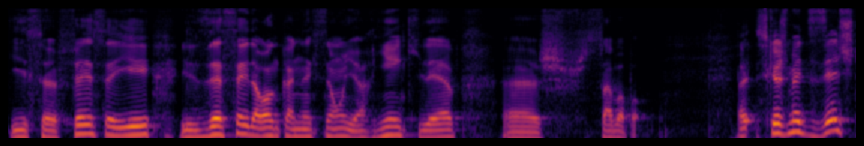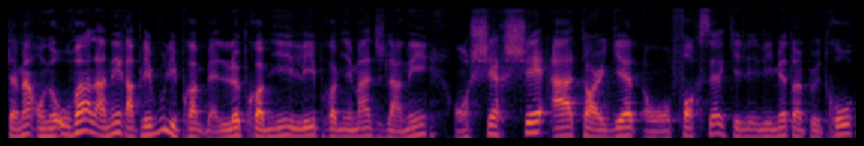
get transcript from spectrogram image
Il se fait essayer, ils essayent d'avoir une connexion, il n'y a rien qui lève. Euh, ça va pas. Ben, Ce que je me disais justement, on a ouvert l'année, rappelez-vous les ben, le premier, les premiers matchs de l'année, on cherchait à target, on forçait qu'il limite un peu trop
